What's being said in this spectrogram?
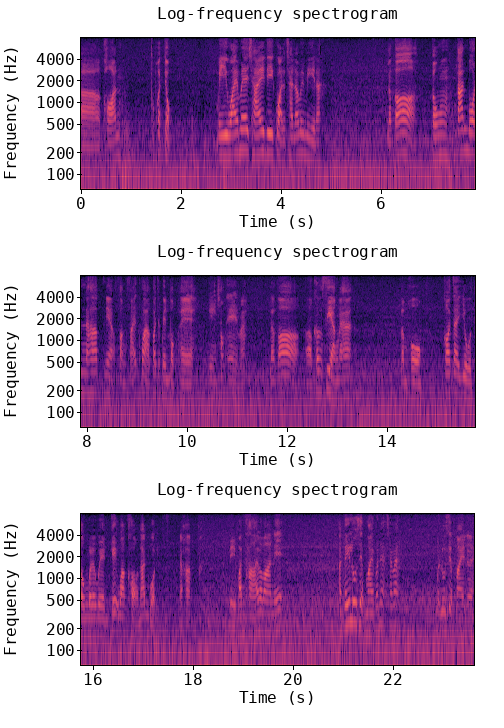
อค้อนทุบกระจก มีไว้ไม่ได้ใช้ดีกว่าจะใช้แล้วไม่มีนะ แล้วก็ตรงด้านบนนะครับเนี่ยฝั่งซ้ายขวาก็จะเป็นบอกแอร์นี่ช่องแอร์เห็นไหมแล้วก็เครื่องเสียงนะฮะลำโพงก็จะอยู่ตรงบริเวณเก๊ะวางของด้านบนนะครับนี่บันท้ายประมาณนี้ อันนี้รูเสียบไม้ปะเนี่ยใช่ไหมเหมือนรูเสียบไม้เลย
